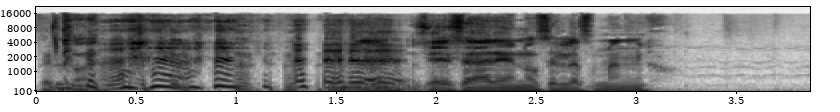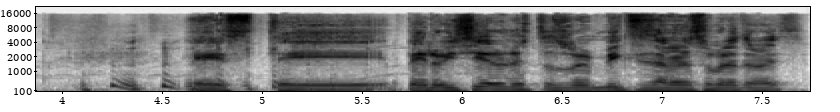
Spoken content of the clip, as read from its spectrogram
perdón. o sea, esa área no se las manejo. Este, pero hicieron estos remixes, a ver, sobre otra vez.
